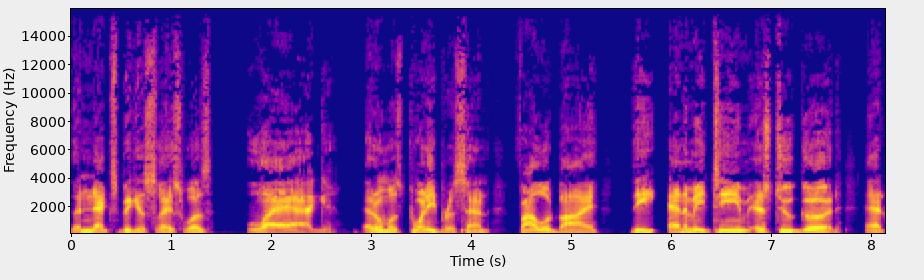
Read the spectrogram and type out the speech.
The next biggest slice was Lag at almost 20%, followed by the enemy team is too good at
